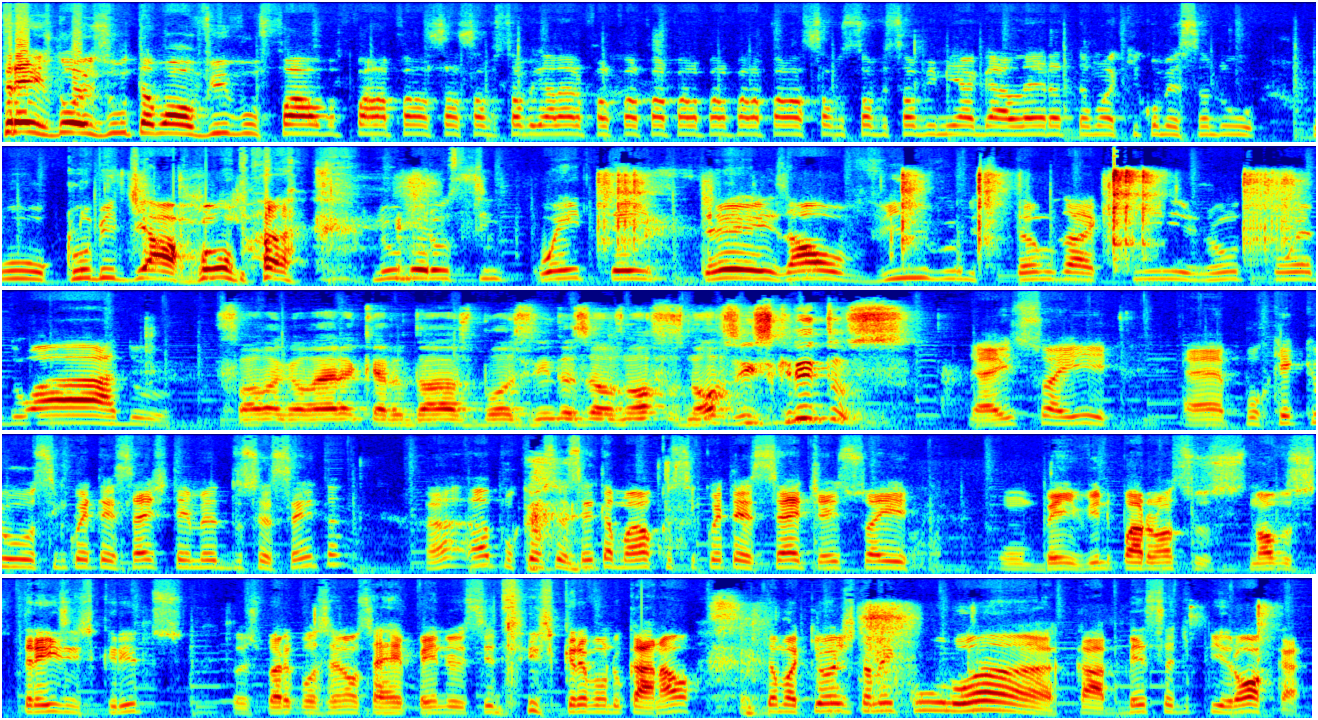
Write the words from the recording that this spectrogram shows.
3, 2, 1, tamo ao vivo. Fala, fala, fala, salve, salve, salve, galera. Fala, fala, fala, fala, fala, fala, fala, salve, salve, salve, minha galera. Tamo aqui começando o, o Clube de Arromba número 56, ao vivo. Estamos aqui junto com o Eduardo. Fala, galera. Quero dar as boas-vindas aos nossos novos inscritos. É isso aí. É, por que, que o 57 tem medo do 60? Ah, ah, porque o 60 é maior que o 57. É isso aí um bem-vindo para os nossos novos três inscritos. Eu espero que vocês não se arrependam e se inscrevam no canal. Estamos aqui hoje também com o Luan, cabeça de piroca.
